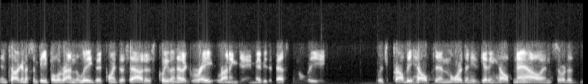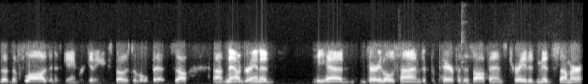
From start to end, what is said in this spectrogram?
in talking to some people around the league, they point this out is Cleveland had a great running game, maybe the best in the league, which probably helped him more than he's getting help now, and sort of the, the flaws in his game are getting exposed a little bit. So uh, now, granted, he had very little time to prepare for this offense. Traded midsummer,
